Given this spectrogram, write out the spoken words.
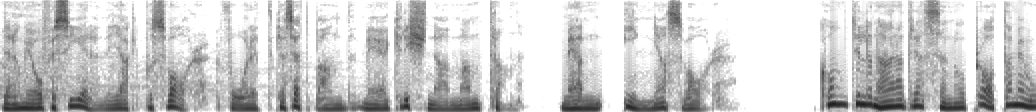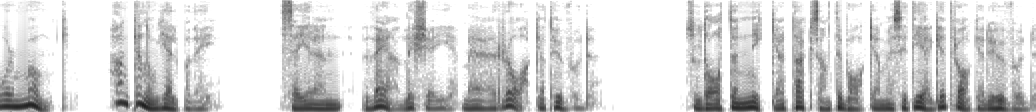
Den unge officeren i jakt på svar får ett kassettband med Krishna-mantran, men inga svar. Kom till den här adressen och prata med vår munk. Han kan nog hjälpa dig, säger en vänlig tjej med rakat huvud. Soldaten nickar tacksamt tillbaka med sitt eget rakade huvud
